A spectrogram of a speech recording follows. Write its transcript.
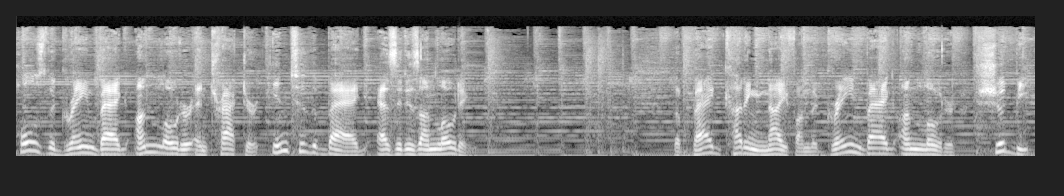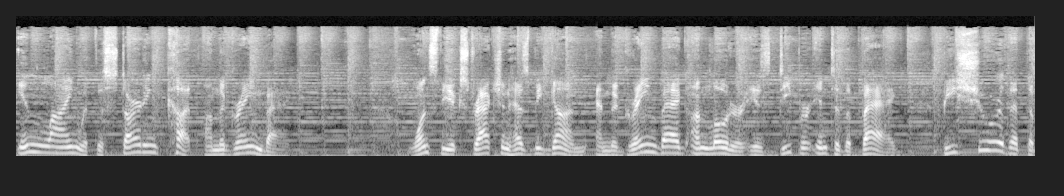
pulls the grain bag unloader and tractor into the bag as it is unloading. The bag cutting knife on the grain bag unloader should be in line with the starting cut on the grain bag. Once the extraction has begun and the grain bag unloader is deeper into the bag, be sure that the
